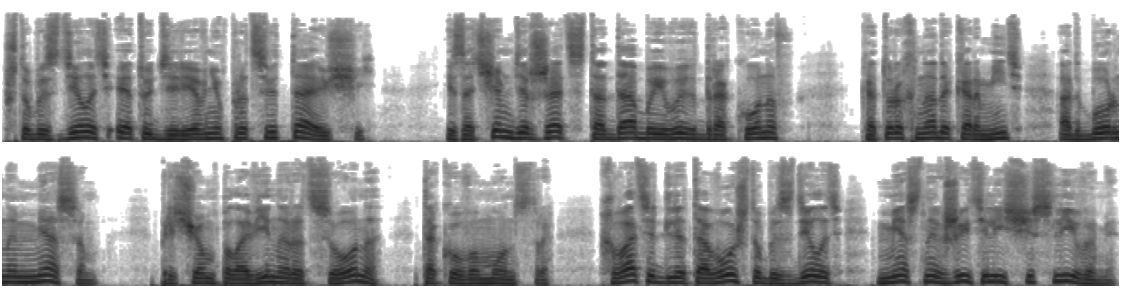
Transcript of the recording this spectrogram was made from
чтобы сделать эту деревню процветающей. И зачем держать стада боевых драконов, которых надо кормить отборным мясом, причем половина рациона такого монстра хватит для того, чтобы сделать местных жителей счастливыми.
